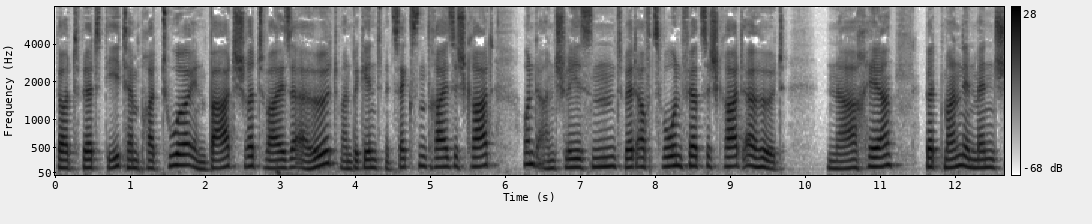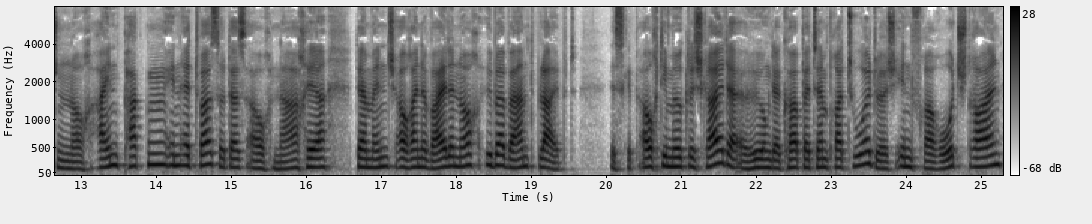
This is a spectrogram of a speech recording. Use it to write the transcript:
Dort wird die Temperatur im Bad schrittweise erhöht. Man beginnt mit 36 Grad und anschließend wird auf 42 Grad erhöht. Nachher wird man den Menschen noch einpacken in etwas, sodass auch nachher der Mensch auch eine Weile noch überwärmt bleibt. Es gibt auch die Möglichkeit der Erhöhung der Körpertemperatur durch Infrarotstrahlen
